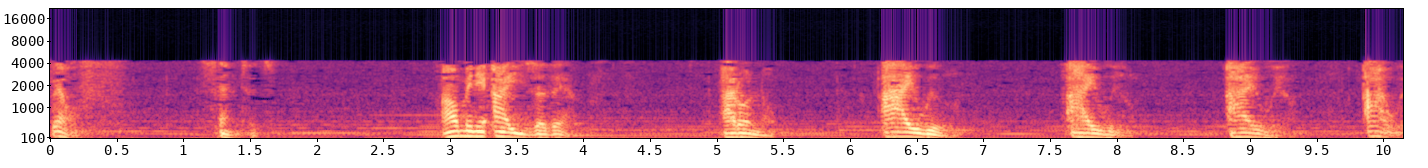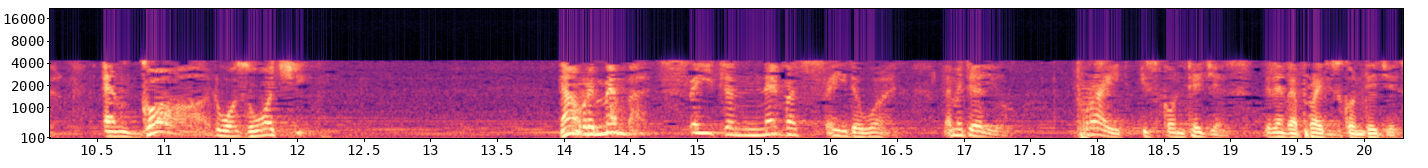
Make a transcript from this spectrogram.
Self centered. How many eyes are there? I don't know. I will. I will. I will. I will. And God was watching. Now remember, Satan never said a word. Let me tell you, pride is contagious. Remember, pride is contagious.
